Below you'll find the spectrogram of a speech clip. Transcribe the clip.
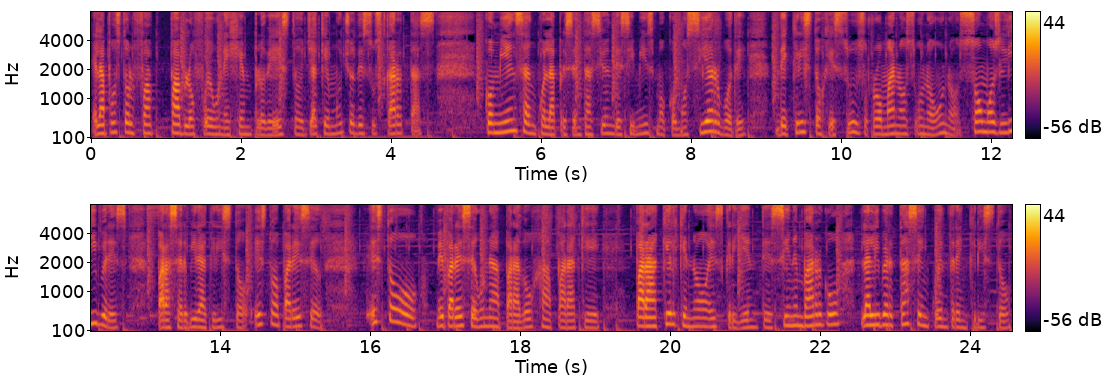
El apóstol Pablo fue un ejemplo de esto, ya que muchas de sus cartas comienzan con la presentación de sí mismo como siervo de, de Cristo Jesús, Romanos 1.1. Somos libres para servir a Cristo. Esto aparece, esto me parece una paradoja para que para aquel que no es creyente. Sin embargo, la libertad se encuentra en Cristo.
